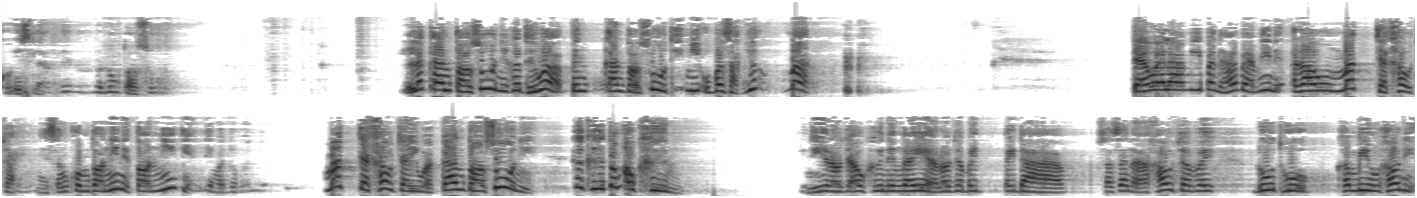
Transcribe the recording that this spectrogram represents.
ของอิสลามเราต้องต่อสู้ และการต่อสู้นี่ก็ถือว่าเป็นการต่อสู้ที่มีอุปสรรคเยอะมาก แต่เวลามีปัญหาแบบนี้เนี่ย เรามักจะเข้าใจในสังคมตอนนี้เนี่ยตอนนี้เนี่ยในปัจจุบันมักจะเข้าใจว่าการต่อสู้นี่ ก็คือต้องเอาคืนนี้เราจะเอาคืนยังไงอะเราจะไปไปด่าศาสนาเขาจะไปดูถูกคำบีของเขานี่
